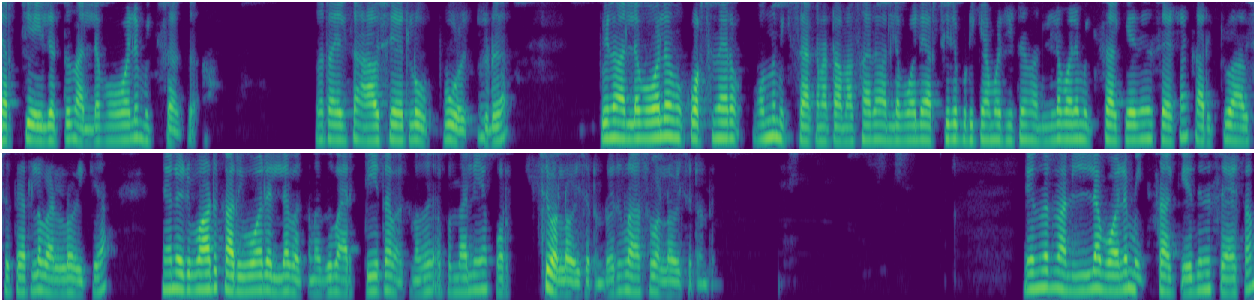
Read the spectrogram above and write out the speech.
ഇറച്ചി അതിലിട്ട് നല്ലപോലെ മിക്സ് ആക്കുക. എന്നിട്ട് അതിലേക്ക് ആവശ്യമായിട്ടുള്ള ഉപ്പ് ഇടുക. പിന്നെ നല്ലപോലെ കുറച്ച് നേരം ഒന്ന് മിക്സ് ആക്കണം കേട്ടോ മസാല നല്ലപോലെ ഇറച്ചിയിൽ പിടിക്കാൻ വേണ്ടിയിട്ട് നല്ലപോലെ മിക്സ് ആക്കിയതിന് ശേഷം കറിക്കും ആവശ്യത്തിനുള്ള വെള്ളം ഒഴിക്കുക. ഞാൻ ഒരുപാട് കറി പോലെയല്ല വെക്കണത്. വരട്ടിയിട്ടാണ് വെക്കണത്. അപ്പം എന്നാലും ഞാൻ കുറച്ച് വെള്ളം ഒഴിച്ചിട്ടുണ്ട്. ഒരു ഗ്ലാസ് വെള്ളം ഒഴിച്ചിട്ടുണ്ട്. എന്നിട്ട് നല്ലപോലെ മിക്സ് ആക്കിയതിന് ശേഷം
